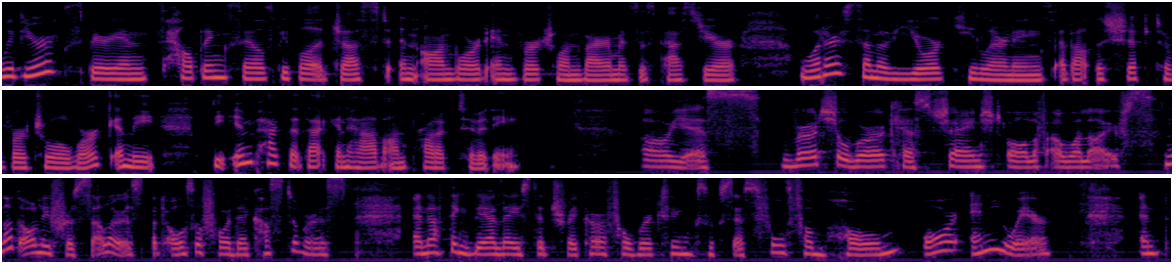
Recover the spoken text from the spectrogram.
with your experience helping salespeople adjust and onboard in virtual environments this past year, what are some of your key learnings about the shift to virtual work and the, the impact that that can have on productivity? Oh, yes. Virtual work has changed all of our lives, not only for sellers, but also for their customers. And I think there lays the trigger for working successful from home or anywhere. And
